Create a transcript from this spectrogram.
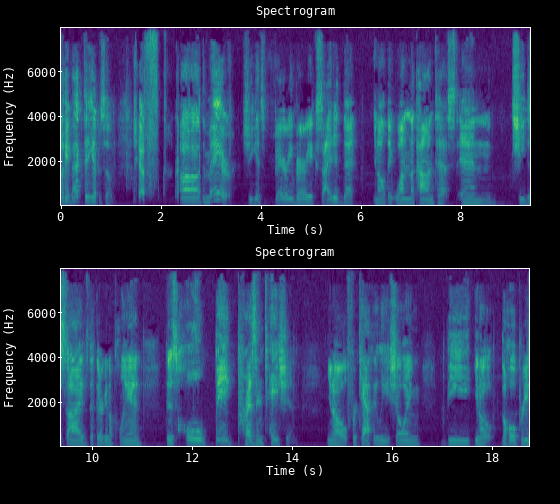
okay, back to the episode. Yes. Uh, the mayor, she gets very, very excited that you know they won the contest, and she decides that they're gonna plan this whole big presentation, you know, for Kathie Lee, showing the you know the whole pre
